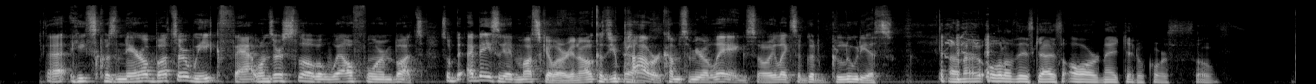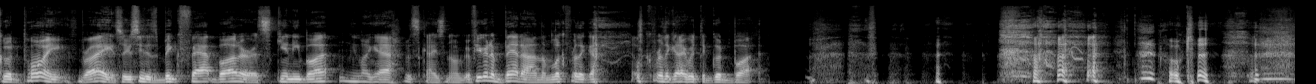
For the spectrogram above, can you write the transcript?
Uh, he's because narrow butts are weak, fat ones are slow, but well-formed butts. So I basically muscular, you know, because your power yeah. comes from your legs. So he likes a good gluteus. and all of these guys are naked, of course. So Good point. Right. So you see this big fat butt or a skinny butt, you're like, ah, this guy's no good. If you're going to bet on them, look for the guy. look for the guy with the good butt. okay.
